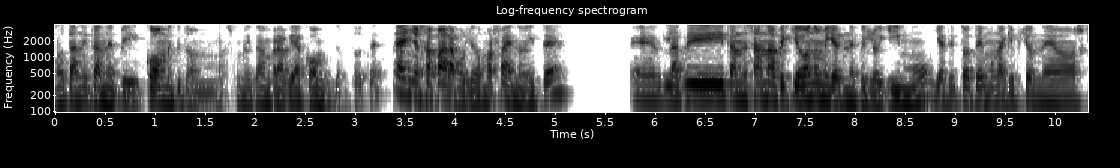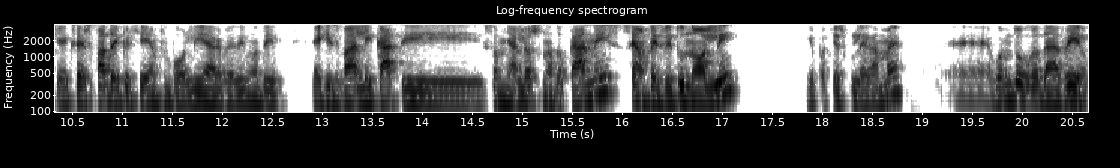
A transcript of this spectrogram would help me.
όταν ήταν επί Comicdom, ας πούμε, ήταν βραβεία Comicdom τότε. Ένιωσα πάρα πολύ όμορφα, εννοείται. Ε, δηλαδή ήταν σαν να δικαιώνομαι για την επιλογή μου, γιατί τότε ήμουνα και πιο νέος και ξέρεις πάντα υπήρχε η αμφιβολία, ρε παιδί μου, ότι έχεις βάλει κάτι στο μυαλό σου να το κάνεις, σε αμφισβητούν όλοι, οι εποχές που λέγαμε. Ε, εγώ είμαι το 82,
